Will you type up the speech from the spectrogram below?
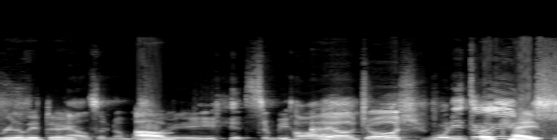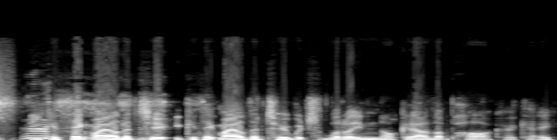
really do. How's it number Um, three? It's to be higher, Josh. What are you doing? Okay, you can take my other two. You can take my other two, which literally knock it out of the park. Okay.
